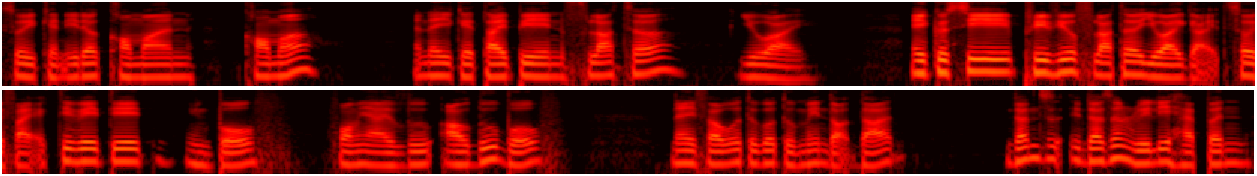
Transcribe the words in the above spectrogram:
So you can either command comma and then you can type in flutter UI. And you could see preview flutter UI guide. So if I activate it in both, for me I'll do I'll do both. Then if I were to go to main.dart, doesn't it doesn't really happen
